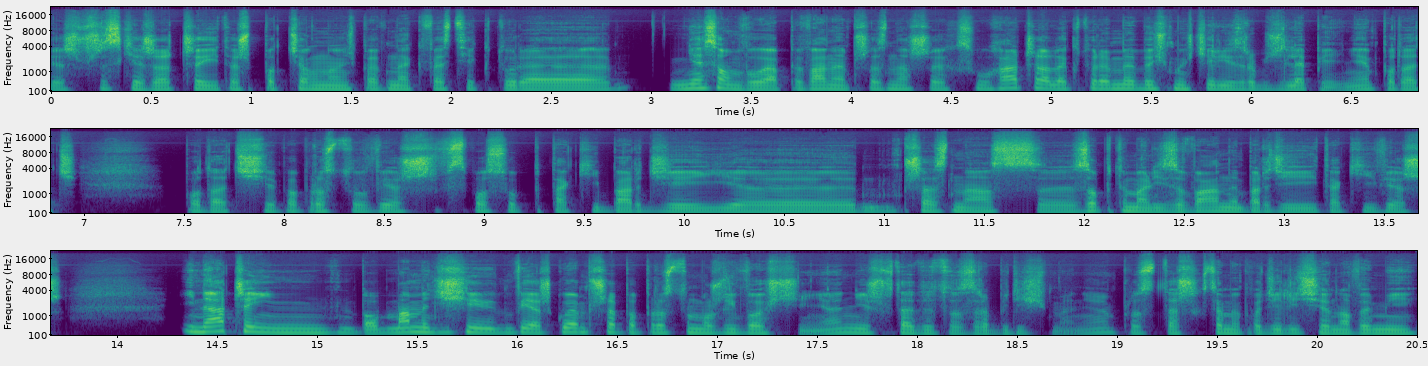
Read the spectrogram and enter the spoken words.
wiesz, wszystkie rzeczy i też podciągnąć pewne kwestie, które nie są wyłapywane przez naszych słuchaczy, ale które my byśmy chcieli zrobić lepiej, nie? Podać podać się po prostu, wiesz, w sposób taki bardziej e, przez nas zoptymalizowany, bardziej taki, wiesz, inaczej, bo mamy dzisiaj, wiesz, głębsze po prostu możliwości, nie? niż wtedy to zrobiliśmy, nie? Plus też chcemy podzielić się nowymi,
